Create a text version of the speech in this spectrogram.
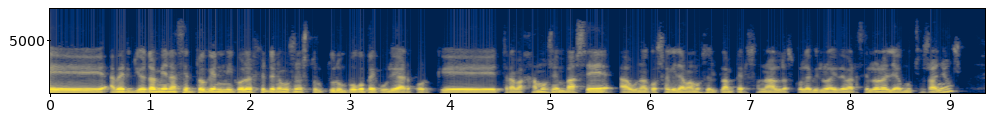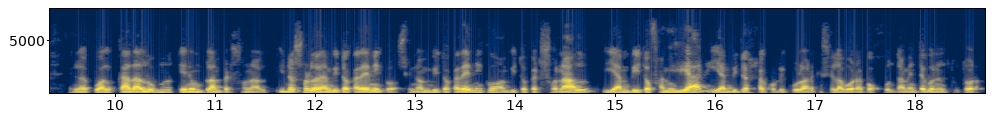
eh, a ver, yo también acepto que en mi colegio tenemos una estructura un poco peculiar porque trabajamos en base a una cosa que llamamos el plan personal. La Escuela Virolai de Barcelona lleva muchos años en la cual cada alumno tiene un plan personal. Y no solo de ámbito académico, sino ámbito académico, ámbito personal y ámbito familiar y ámbito extracurricular que se elabora conjuntamente con el tutor.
